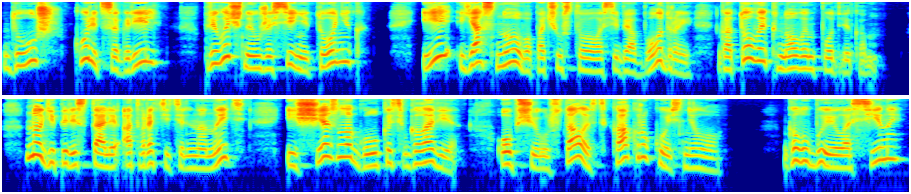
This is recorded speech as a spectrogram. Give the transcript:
Душ, курица-гриль, привычный уже синий тоник, и я снова почувствовала себя бодрой, готовой к новым подвигам. Ноги перестали отвратительно ныть, исчезла гулкость в голове, Общую усталость как рукой сняло. Голубые лосины,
